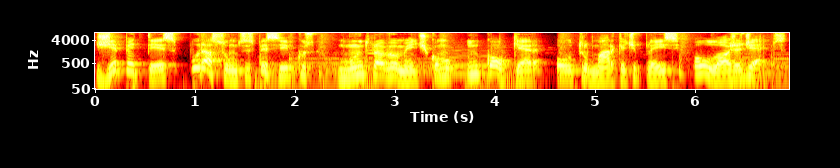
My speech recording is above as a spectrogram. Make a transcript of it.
GPTs por assuntos específicos, muito provavelmente como em qualquer outro marketplace ou loja de apps.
